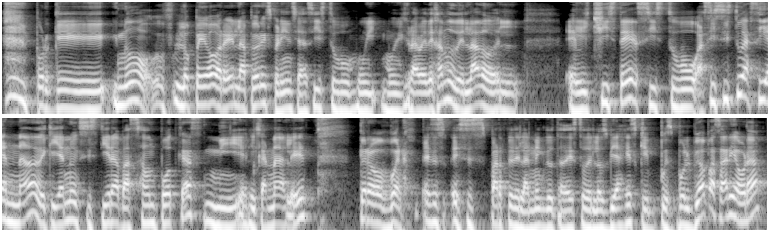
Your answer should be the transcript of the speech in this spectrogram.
Porque no, lo peor, ¿eh? la peor experiencia, sí estuvo muy, muy grave. Dejando de lado el, el chiste, sí estuvo así, sí estuve así a nada de que ya no existiera Basound Podcast ni el canal, ¿eh? Pero bueno, esa es, parte de la anécdota de esto de los viajes que pues volvió a pasar y ahora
